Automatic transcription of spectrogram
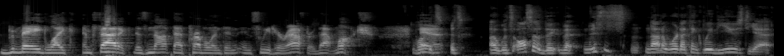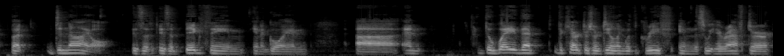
made like emphatic is not that prevalent in, in Sweet Hereafter that much. Well, and, it's it's uh, it's also the, the this is not a word I think we've used yet, but denial is a is a big theme in Egoyan, uh, and the way that the characters are dealing with grief in the Sweet Hereafter,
